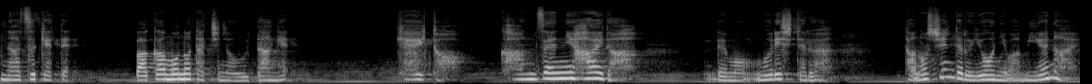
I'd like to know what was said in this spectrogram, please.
名付けてバカ者たちの宴。ケイト完全にハイだ。でも無理してる。楽しんでるようには見えない。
